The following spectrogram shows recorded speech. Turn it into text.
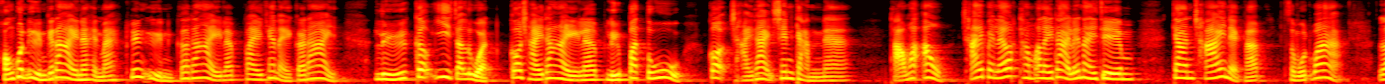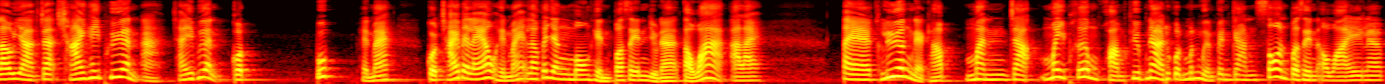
ของคนอื่นก็ได้นะเห็นไหมเครื่องอื่นก็ได้แล้วไกลแค่ไหนก็ได้ หรือเก้าอี้จรวดก็ใช้ได้แล้วหรือประตูก็ใช้ได้เช่นกันนะ ถามว่าเอ้าใช้ไปแล้วทำอะไรได้แล้วนายเจม การใช้เนี่ยครับ สมมติว่า เราอยากจะใช้ให้เพื่อนอะใช้ให้เพื่อนกดปุ๊บเห็นไหมกดใช้ไปแล้วเห็นไหมเราก็ยังมองเห็นเปอร์เซ็นต์อยู่นะ แต่ว่าอะไร แต่เครื่องเนี่ยครับ มันจะไม่เพิ่มความคืบหน้าทุกคนมันเหมือนเป็นการซ่อนเปอร์เซ็นต์เอาไว้นะครับ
